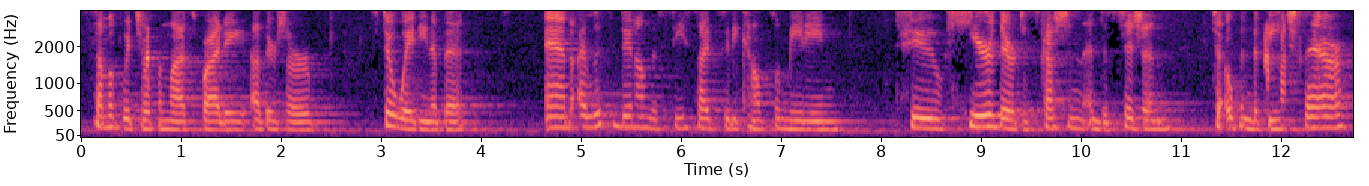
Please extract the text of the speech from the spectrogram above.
some of which opened last Friday, others are still waiting a bit. And I listened in on the Seaside City Council meeting to hear their discussion and decision to open the beach there.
